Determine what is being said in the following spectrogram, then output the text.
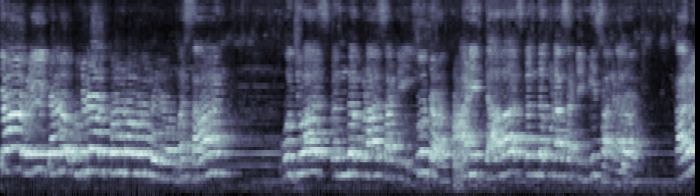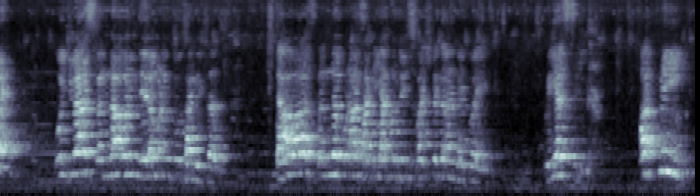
त्यावेळी त्यानं उजव्या स्कंदावरून नेलं मग सांग उजवा स्कंद कुणासाठी? आणि डावा स्कंद कुणासाठी मी सांगणार कारण उजव्या स्कंदावरून दिलं म्हणून तू सांगितलंस. डावा स्कंद कुणासाठी याचं मी स्पष्टीकरण देतोय? प्रियसी पत्नी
